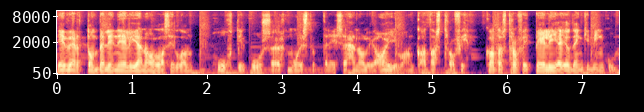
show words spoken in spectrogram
Everton-peli 4-0 silloin huhtikuussa, jos muistatte, niin sehän oli aivan katastrofi. Katastrofipeli ja jotenkin niin kuin,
